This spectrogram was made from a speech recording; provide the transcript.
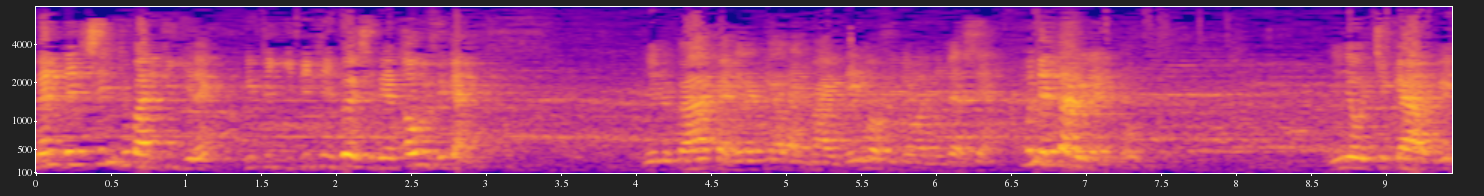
mel dañ sëñ Tuubaa tijji rek di tijji di tijji bay si neen awul si gan ñu ne ko ah kañ rek alaaj Malick day moo fi ñëwoon di des mu ne taru leen ko ñu ñëw ci gaar bi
